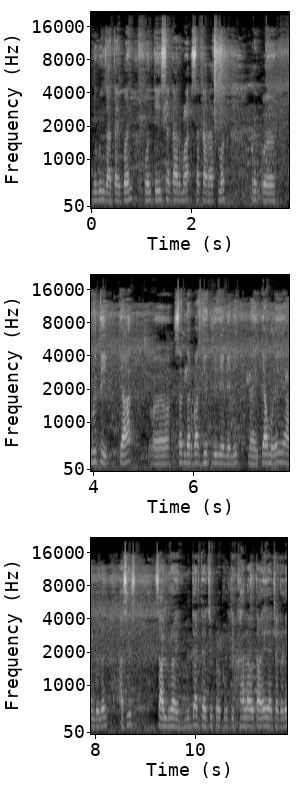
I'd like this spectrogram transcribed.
निघून जात आहे पण कोणतेही सकारमा सकारात्मक प्र कृती त्या संदर्भात घेतली गेलेली नाही. त्यामुळे हे आंदोलन असेच चालू राहील. विद्यार्थ्यांची प्रकृती खालावत आहे याच्याकडे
